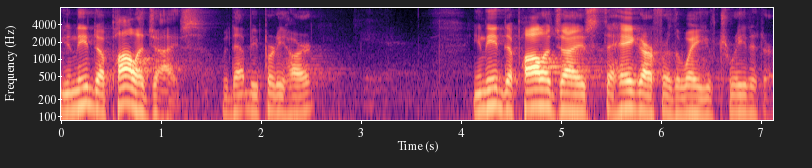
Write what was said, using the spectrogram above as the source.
you need to apologize. Would that be pretty hard? You need to apologize to Hagar for the way you've treated her.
